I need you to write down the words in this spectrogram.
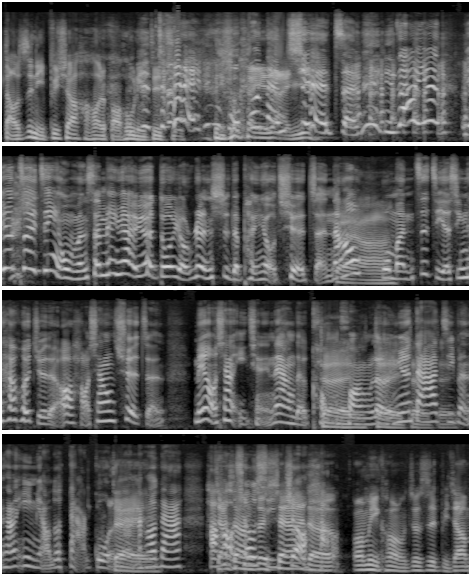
导致你必须要好好的保护你自己，你不我不能可以染疫。确诊，你知道，因为 因为最近我们身边越来越多有认识的朋友确诊，然后我们自己的心态会觉得，哦，好像确诊没有像以前那样的恐慌了，对对因为大家对对基本上疫苗都打过了然后大家好好休息就现在的好。Omicron 就是比较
